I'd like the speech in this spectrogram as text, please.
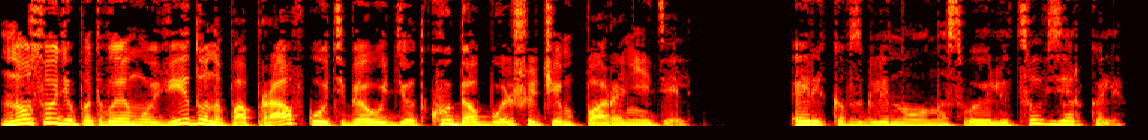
но, судя по твоему виду, на поправку у тебя уйдет куда больше, чем пара недель. Эрика взглянула на свое лицо в зеркале.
